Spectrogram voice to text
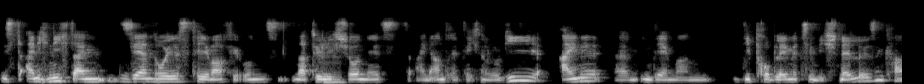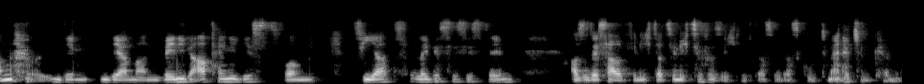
ist eigentlich nicht ein sehr neues Thema für uns. Natürlich mhm. schon jetzt eine andere Technologie, eine, ähm, in der man die Probleme ziemlich schnell lösen kann, in, dem, in der man weniger abhängig ist vom Fiat-Legacy-System. Also deshalb bin ich da ziemlich zuversichtlich, dass wir das gut managen können.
